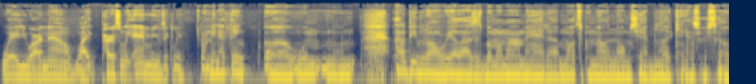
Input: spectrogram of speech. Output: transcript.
where you are now, like personally and musically? I mean, I think uh, when, when- a lot of people don't realize this, but my mom had uh, multiple melanoma. She had blood cancer, so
